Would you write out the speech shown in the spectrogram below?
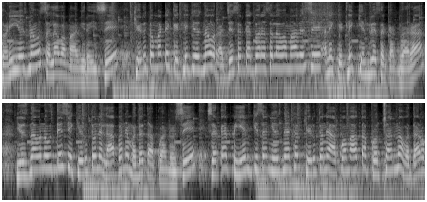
ઘણી યોજનાઓ ચલાવવામાં આવી રહી છે. ખેડૂતો માટે કેટલીક યોજનાઓ રાજ્ય સરકાર દ્વારા ચલાવવામાં આવે છે અને કેટલીક કેન્દ્ર સરકાર દ્વારા. યોજનાઓનો ઉદ્દેશ્ય ખેડૂતોને લાભ અને મદદ આપવાનો છે. સરકાર પીએમ કિસાન યોજના હેઠળ ખેડૂતોને આપવામાં આવતા પ્રોત્સાહનમાં વધારો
